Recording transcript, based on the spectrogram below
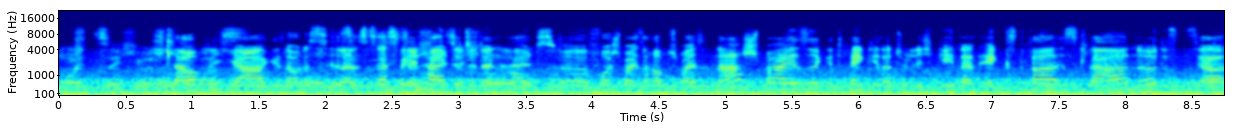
oder Ich glaube, ja, genau. Das, das, das beinhaltete dann halt äh, Vorspeise, Hauptspeise, Nachspeise. Getränke natürlich gehen dann extra, ist klar. Ne? Das ist ja.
